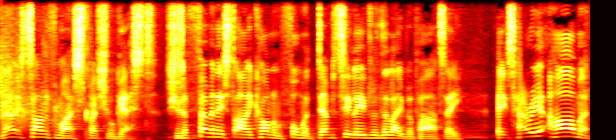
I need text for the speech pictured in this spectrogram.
Now it's time for my special guest. She's a feminist icon and former deputy leader of the Labour Party. It's Harriet Harman.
